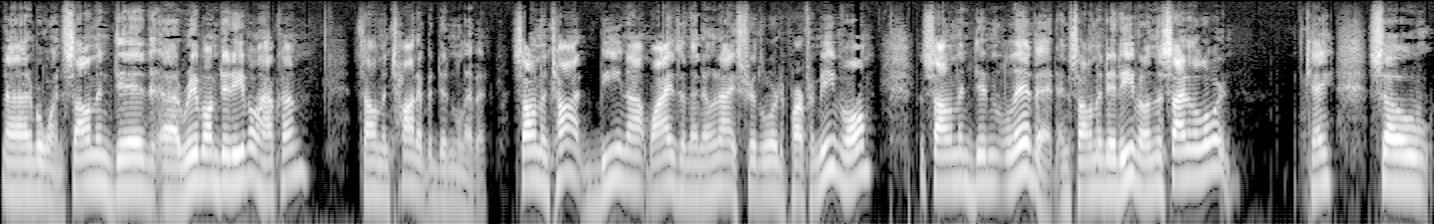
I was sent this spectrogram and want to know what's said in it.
now, number one, Solomon did uh, Rehoboam did evil. How come? Solomon taught it but didn't live it. Solomon taught, Be not wise in thine own eyes, fear the Lord, depart from evil. But Solomon didn't live it, and Solomon did evil in the sight of the Lord. Okay? So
